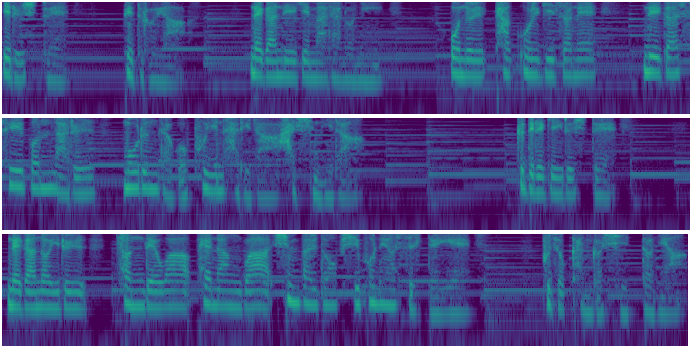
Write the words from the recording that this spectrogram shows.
이르시되 베드로야 내가 네게 말하노니 오늘 닭 올기 전에 네가 세 번 나를 모른다고 부인하리라 하시니라. 그들에게 이르시되 내가 너희를 전대와 배낭과 신발도 없이 보내었을 때에 부족한 것이 있더냐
